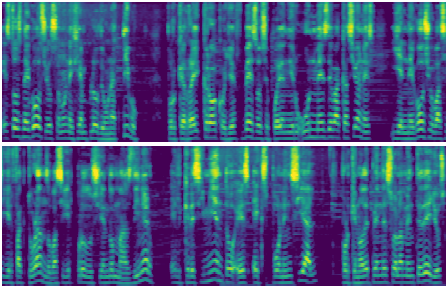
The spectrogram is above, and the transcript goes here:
Estos negocios son un ejemplo de un activo porque Ray Kroc o Jeff Bezos se pueden ir un mes de vacaciones y el negocio va a seguir facturando, va a seguir produciendo más dinero. El crecimiento es exponencial porque no depende solamente de ellos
